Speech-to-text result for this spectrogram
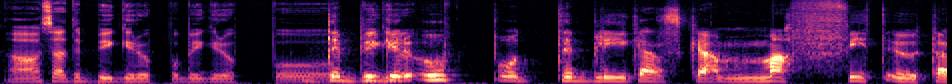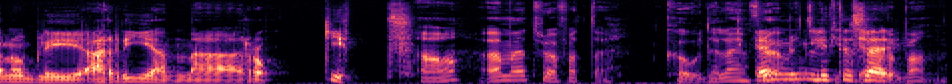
Ja, så att det bygger upp och bygger upp och det bygger upp och det blir ganska maffigt utan att bli arena-rockigt. Ja, ja men jag tror jag fattar Codaline för En övrigt, lite vilket jävla band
